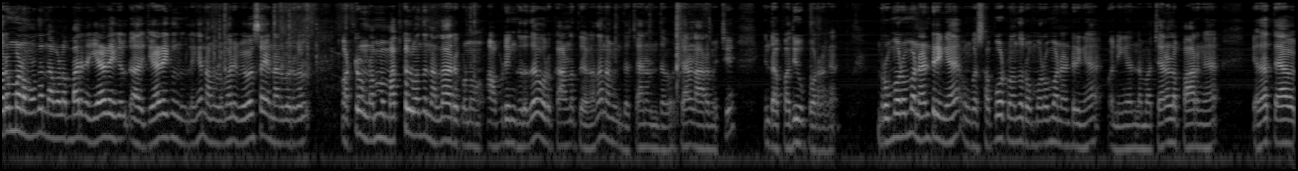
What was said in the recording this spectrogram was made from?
வருமானம் வந்து நம்மளை மாதிரி ஏழைகள் ஏழைகள் இல்லைங்க நம்மளை மாதிரி விவசாய நண்பர்கள் மற்றும் நம்ம மக்கள் வந்து நல்லா இருக்கணும் அப்படிங்கிறத ஒரு காரணத்துக்காக தான் நம்ம இந்த சேனல் இந்த சேனல் ஆரம்பித்து இந்த பதிவு போடுறோங்க. ரொம்ப ரொம்ப நன்றிங்க. உங்கள் சப்போர்ட் வந்து ரொம்ப ரொம்ப நன்றிங்க. நீங்கள் நம்ம சேனலை பாருங்கள் எதாவது தேவை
